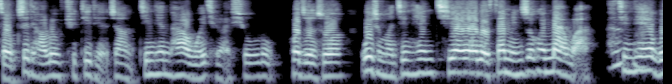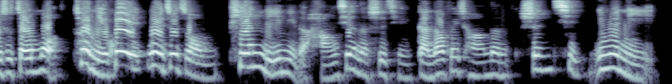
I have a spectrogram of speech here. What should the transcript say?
走这条路去地铁站，今天他要围起来修路？或者说为什么今天七幺幺的三明治会卖完？今天又不是周末，就你会为这种偏离你的航线的事情感到非常的生气，因为你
